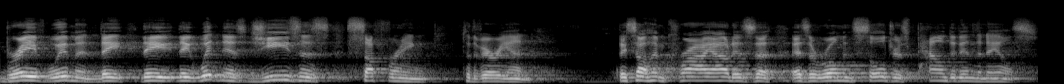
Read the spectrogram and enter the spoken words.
brave women, they, they, they witnessed Jesus suffering to the very end. They saw him cry out as the, as the Roman soldiers pounded in the nails.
